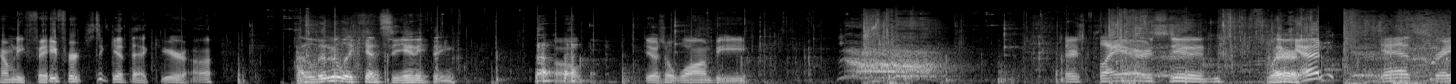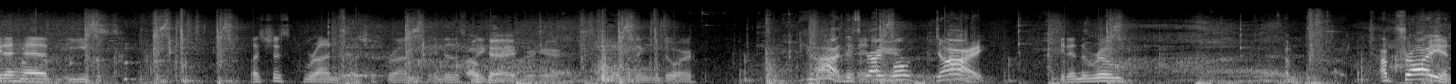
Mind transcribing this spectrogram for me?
How many favors to get that gear, huh? I literally can't see anything. Oh, there's a Wombi. There's players, dude. Where? Again? Yeah, straight ahead, east. Let's just run. Let's just run into this big Okay. chamber here. I'm opening the door. God, this Get in guy here. won't die. Get in the room. I'm trying.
